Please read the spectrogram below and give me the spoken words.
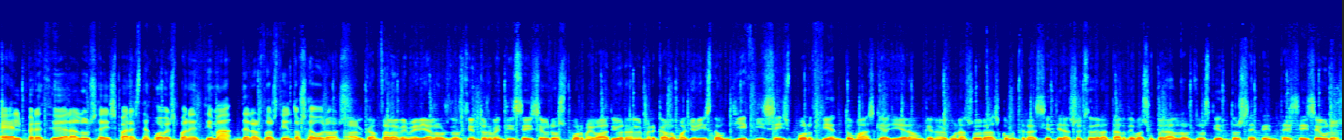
El precio de la luz se dispara este jueves por encima de los 200 euros. Alcanzará de media los 226 euros por megavatio hora en el mercado mayorista, un 16% más que ayer, aunque en algunas horas, como entre las 7 y las 8 de la tarde, va a superar los 276 euros.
